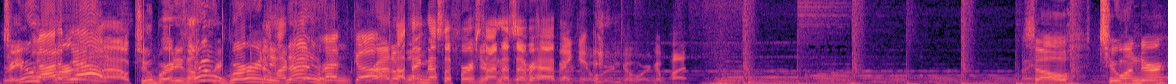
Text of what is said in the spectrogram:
Great. Two a birdies. doubt. Wow, two birdies on Two three. birdies. That the is first- Let's go. incredible. I think that's the 1st time that's ever happened. Like it. Good work, good work, good putt. So two under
